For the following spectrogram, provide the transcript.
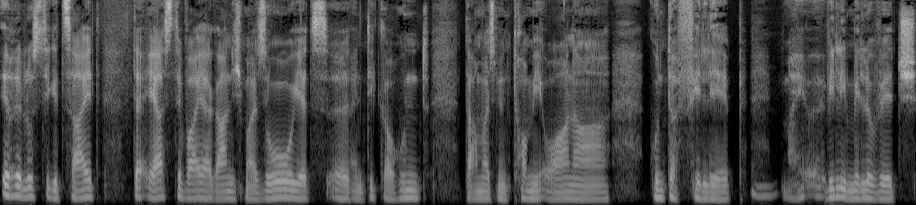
irre lustige Zeit. Der erste war ja gar nicht mal so. Jetzt äh, ein dicker Hund, damals mit Tommy Orner, Gunther Philipp, mhm. Äh, Willi Milovic,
